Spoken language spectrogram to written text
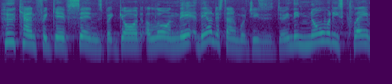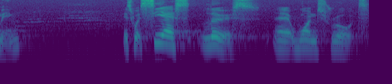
Who can forgive sins but God alone? They, they understand what Jesus is doing, they know what he's claiming. It's what C.S. Lewis uh, once wrote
